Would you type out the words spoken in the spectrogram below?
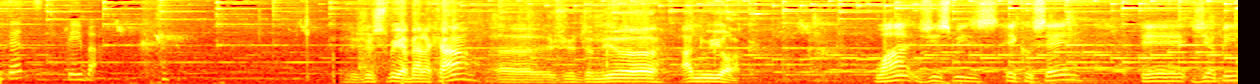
Yvette Beba. Je suis américain, euh, je demeure à New York. Moi, je suis écossais et j'habite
